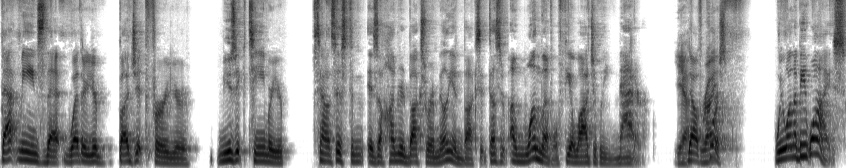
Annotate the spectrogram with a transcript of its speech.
that means that whether your budget for your music team or your sound system is a hundred bucks or a million bucks, it doesn't on one level theologically matter. Yeah. Now, of right. course, we want to be wise.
